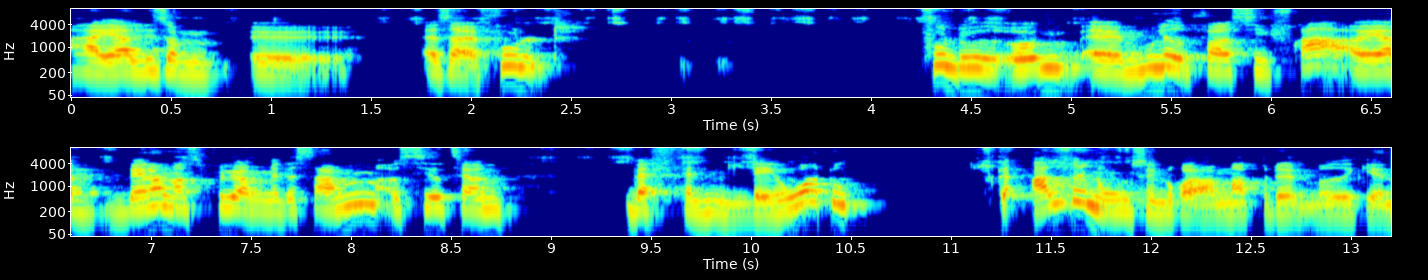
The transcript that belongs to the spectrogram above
har jeg ligesom, øh, altså er fuldt, fuldt ud åben, øh, mulighed for at sige fra, og jeg vender mig selvfølgelig om med det samme og siger til ham, hvad fanden laver du? Du skal aldrig nogensinde røre mig på den måde igen.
